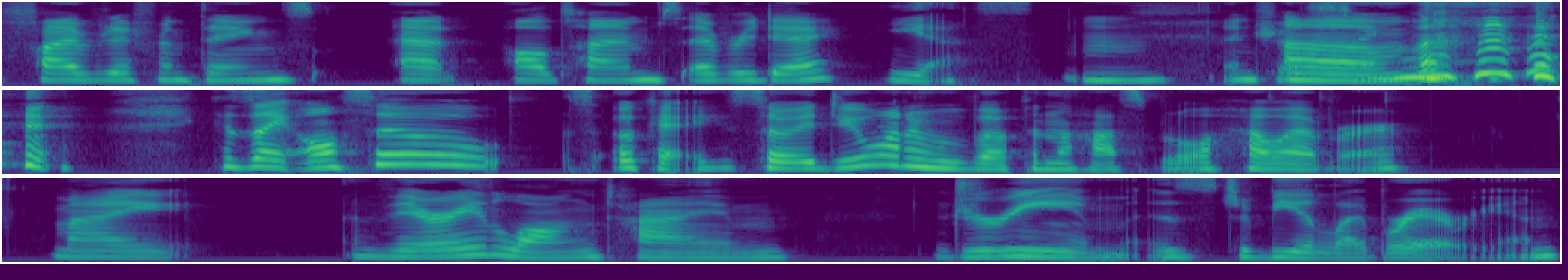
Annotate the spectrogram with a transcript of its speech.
five different things at all times every day? Yes. Mm, interesting. because I also okay, so I do want to move up in the hospital. However, my very long time dream is to be a librarian.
